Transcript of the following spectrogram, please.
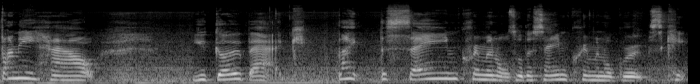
funny how you go back like the same criminals or the same criminal groups keep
